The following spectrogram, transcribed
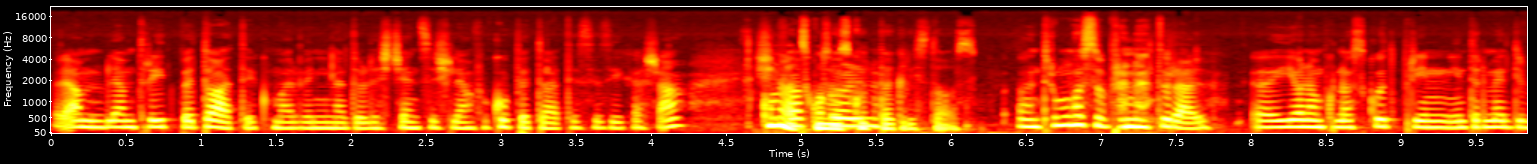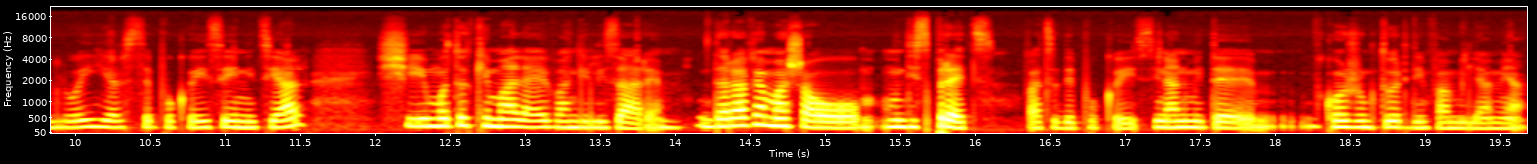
le-am, le-am trăit pe toate, cum ar veni în adolescență și le-am făcut pe toate, să zic așa. Cum l-ați cunoscut pe Hristos? Într-un mod supranatural. Uh, eu l-am cunoscut prin intermediul lui, el se pocăise inițial și mă tot chema la evangelizare. Dar aveam așa o, un dispreț față de pocăiți din anumite conjuncturi din familia mea.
